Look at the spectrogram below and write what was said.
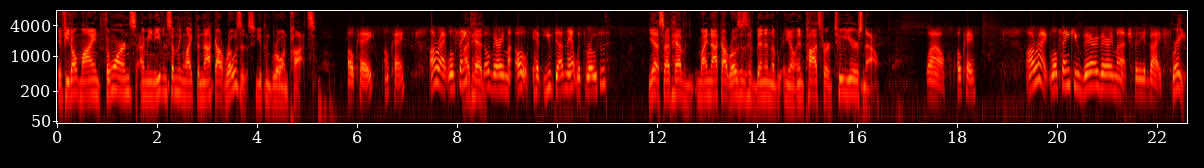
if you don't mind thorns, I mean, even something like the knockout roses, you can grow in pots. Okay. Okay. All right. Well, thank I've you had- so very much. Oh, have you've done that with roses? Yes, I've have my knockout roses have been in the, you know, in pots for two years now. Wow. Okay. All right. Well, thank you very, very much for the advice. Great.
